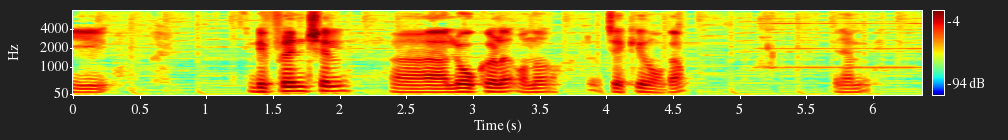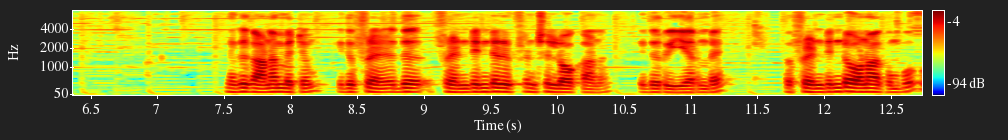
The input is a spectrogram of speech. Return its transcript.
ഈ ഡിഫറൻഷ്യൽ ലോക്കുകൾ ഒന്ന് ചെക്ക് ചെയ്ത് നോക്കാം. ഞാൻ നിങ്ങൾക്ക് കാണാൻ പറ്റും. ഇത് ഫ്ര ഇത് ഫ്രണ്ടിന്റെ ഡിഫറൻഷ്യൽ ലോക്കാണ് ഇത് റിയറിന്റെ ഇപ്പോൾ ഫ്രണ്ടിന്റെ ഓൺ ആക്കുമ്പോൾ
